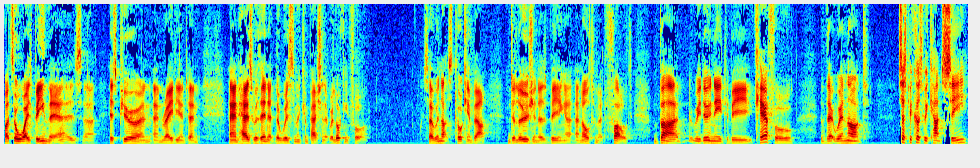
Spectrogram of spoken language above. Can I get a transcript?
what's always been there is uh, is pure and, and radiant and and has within it the wisdom and compassion that we're looking for. So we're not talking about delusion as being a, an ultimate fault, but we do need to be careful that we're not just because we can't see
